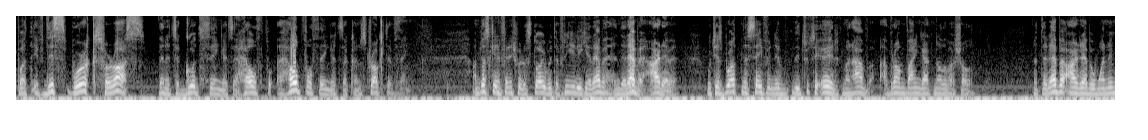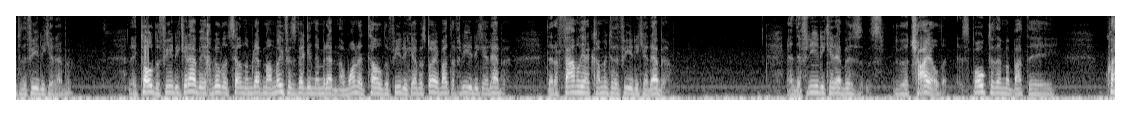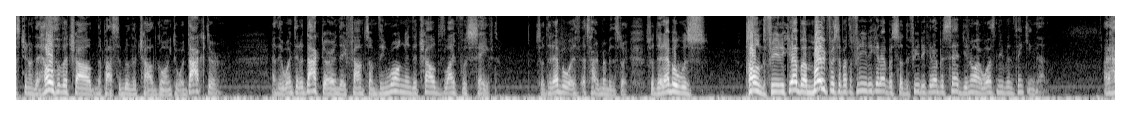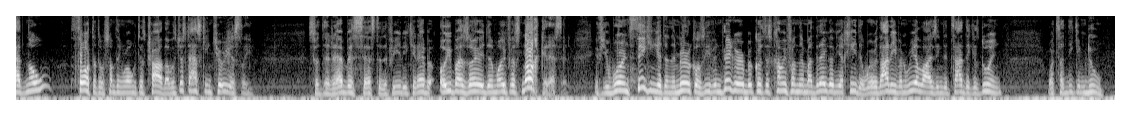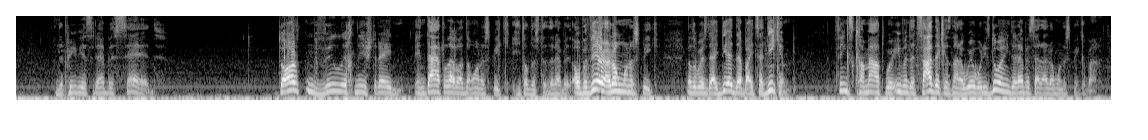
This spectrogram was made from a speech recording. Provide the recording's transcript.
But if this works for us, then it's a good thing, it's a, helpful, a helpful thing, it's a constructive thing. I'm just going to finish with a story with the Frierdiker Rebbe and the Rebbe, our Rebbe, which is brought in the Sefer, the Tutsi Eir, Marhav Avram Weingarten Olav. That the Rebbe, our Rebbe, went into the Frierdiker Rebbe and he told the Frierdiker Rebbe, ich will erzählen dem Rebbe, my wife is wegen dem Rebbe. I want to tell the Frierdiker Rebbe a story about the Frierdiker Rebbe, that a family had come into the Frierdiker Rebbe. And the Frierdiker Rebbe, the child, spoke to them about the question of the health of the child and the possibility of the child going to a doctor. And they went to the doctor and they found something wrong and the child's life was saved. So the Rebbe was, that's how I remember the story. So the Rebbe was telling the Frierdiker Rebbe, Moifus about the Frierdiker Rebbe. So the Frierdiker Rebbe said, you know, I wasn't even thinking that. I had no thought that there was something wrong with this child. I was just asking curiously. So the Rebbe says to the Frierdiker Rebbe, If you weren't thinking it, then the miracle is even bigger because it's coming from the Madreg of Yachida, where without even realizing the tzaddik is doing what tzaddikim do. And the previous Rebbe said, Dorten will ich nicht reden. In that level, I don't want to speak. He told this to the Rebbe. Over there, I don't want to speak. In other words, the idea that by tzaddikim, things come out where even the tzaddik is not aware what he's doing, the Rebbe said, I don't want to speak about it.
